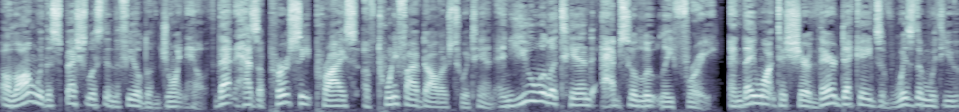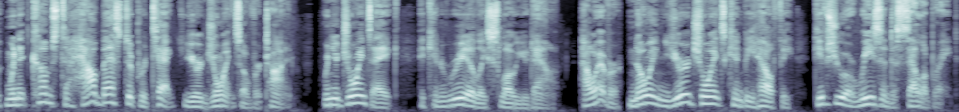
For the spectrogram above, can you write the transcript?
along with a specialist in the field of joint health. That has a per seat price of $25 to attend, and you will attend absolutely free. And they want to share their decades of wisdom with you when it comes to how best to protect your joints over time. When your joints ache, it can really slow you down. However, knowing your joints can be healthy gives you a reason to celebrate.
